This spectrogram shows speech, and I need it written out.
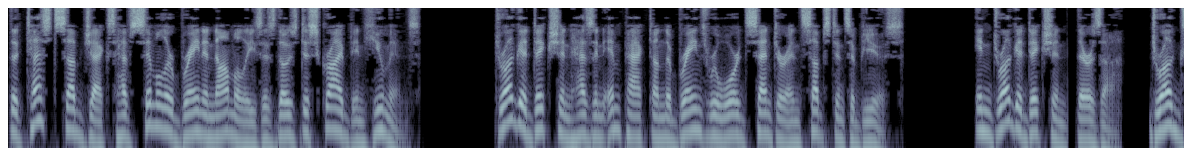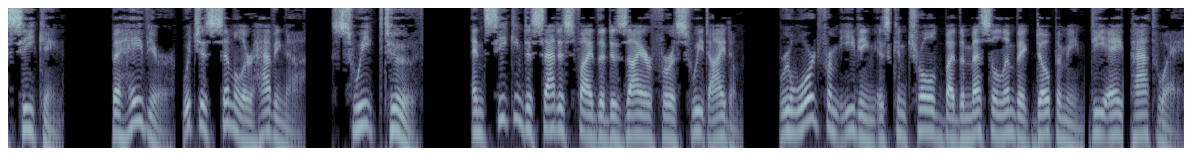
The test subjects have similar brain anomalies as those described in humans. Drug addiction has an impact on the brain's reward center and substance abuse. In drug addiction, there is a «drug-seeking» behavior, which is similar having a «sweet tooth» and seeking to satisfy the desire for a sweet item. Reward from eating is controlled by the mesolimbic dopamine (DA) pathway.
